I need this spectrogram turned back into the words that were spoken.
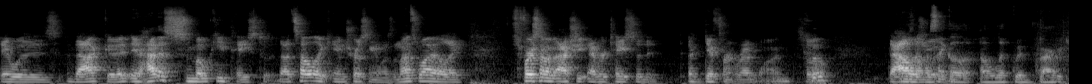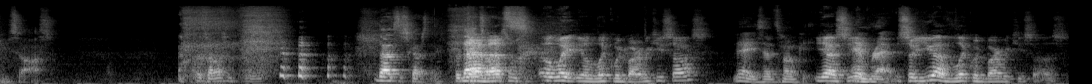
It was that good. It had a smoky taste to it. That's how like interesting it was, and that's why I like. It's the first time I've actually ever tasted a, a different red wine. So Cool. that was almost really- like a, a liquid barbecue sauce. That's awesome. that's disgusting. But yeah, that's, that's. awesome. Oh wait, you know, liquid barbecue sauce. Yeah, you said smoky. Yeah, so you And have, red. So you have liquid barbecue sauce.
